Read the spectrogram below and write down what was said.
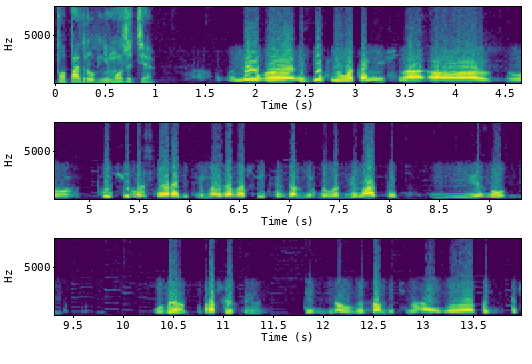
поподробнее можете? Ну, э, если лаконично, э, случилось, родители мои разошлись, когда мне было 12, и, ну, уже по прошествии я уже сам начинал э, понимать,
